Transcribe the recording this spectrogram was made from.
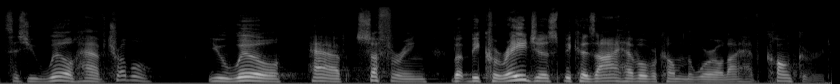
It says, You will have trouble, you will have suffering, but be courageous because I have overcome the world, I have conquered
